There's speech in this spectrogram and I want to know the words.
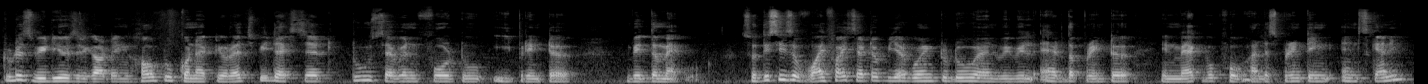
Today's video is regarding how to connect your HP DeskJet 2742E printer with the MacBook. So this is a Wi-Fi setup we are going to do and we will add the printer in MacBook for wireless printing and scanning.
